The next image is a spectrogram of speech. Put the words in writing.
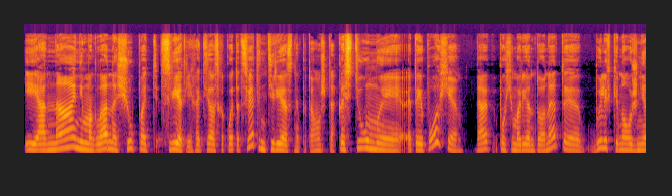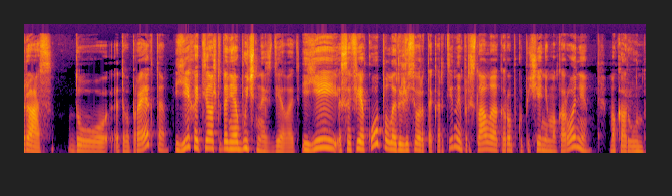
И она не могла нащупать цвет. Ей хотелось какой-то цвет интересный, потому что костюмы этой эпохи, да, эпохи Марии Антуанетты, были в кино уже не раз до этого проекта. И ей хотелось что-то необычное сделать. И ей София Коппола, режиссер этой картины, прислала коробку печенья макарони, макарун,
